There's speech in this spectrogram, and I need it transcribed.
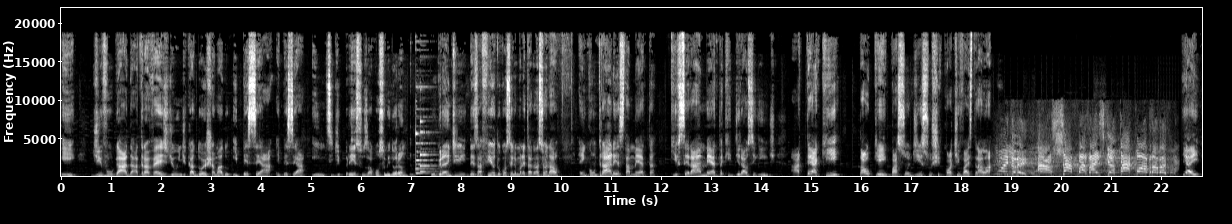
e divulgada através de um indicador chamado IPCA, IPCA, Índice de Preços ao Consumidor Amplo. O grande desafio do Conselho Monetário Nacional é encontrar esta meta, que será a meta que dirá o seguinte: até aqui tá ok, passou disso, o chicote vai estralar. Muito bem, a chapa vai esquentar, a cobra vai. E aí,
